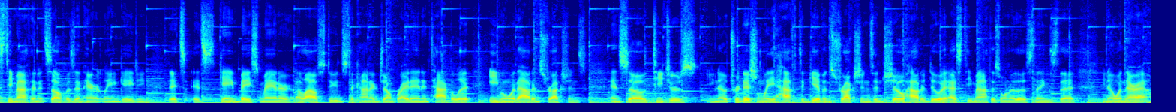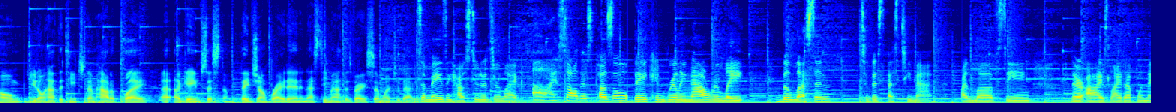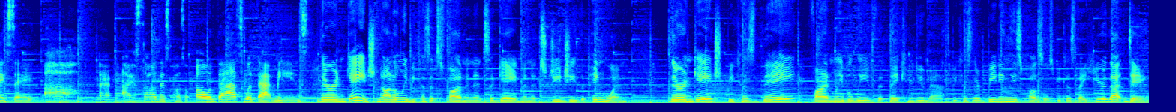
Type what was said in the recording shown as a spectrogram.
ST Math in itself is inherently engaging. Its, its game-based manner allows students to kind of jump right in and tackle it even without instructions. And so teachers, you know, traditionally have to give instructions and show how to do it. ST Math is one of those things that, you know, when they're at home, you don't have to teach them how to play a, a game system. They jump right in and ST Math is very similar to that. It's amazing how students are like, oh, I saw this puzzle. They can really now relate the lesson to this ST Math. I love seeing their eyes light up when they say, ah, oh, I, I saw this puzzle. Oh, that's what that means. They're engaged not only because it's fun and it's a game and it's JiJi the penguin, they're engaged because they finally believe that they can do math, because they're beating these puzzles, because they hear that ding.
